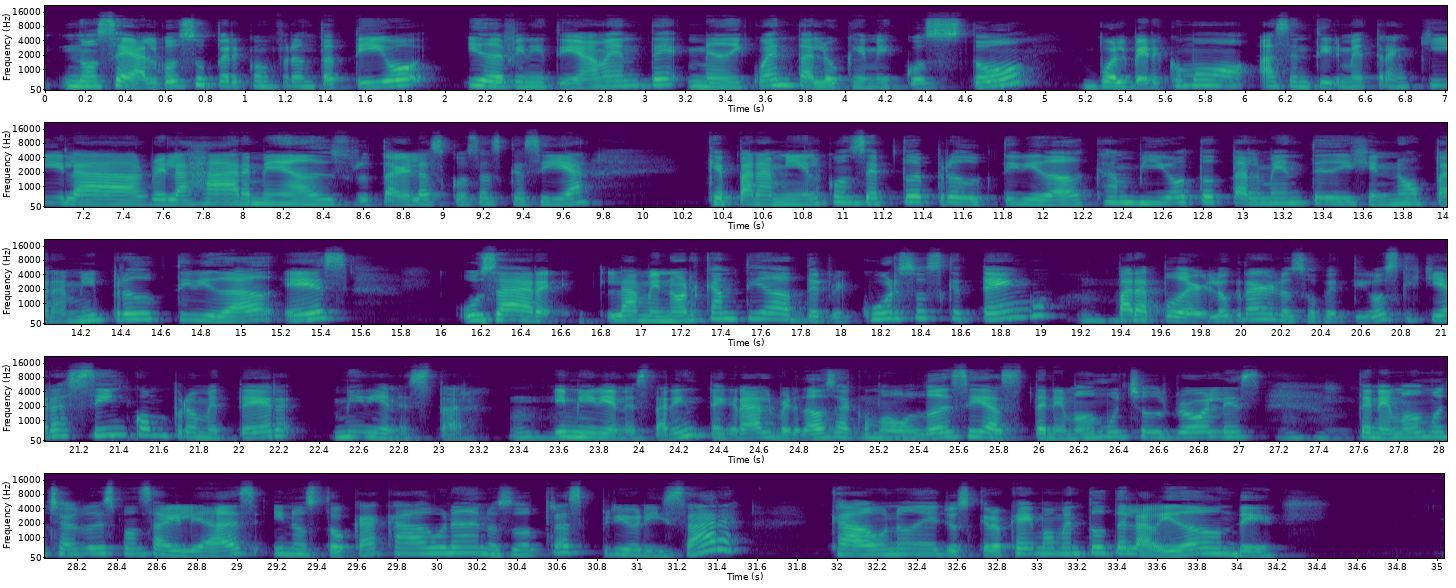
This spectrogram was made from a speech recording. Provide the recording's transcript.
no sé, algo súper confrontativo y definitivamente me di cuenta lo que me costó volver como a sentirme tranquila, a relajarme, a disfrutar las cosas que hacía que para mí el concepto de productividad cambió totalmente. Dije, no, para mí productividad es usar la menor cantidad de recursos que tengo para poder lograr los objetivos que quiera sin comprometer mi bienestar y mi bienestar integral, ¿verdad? O sea, como vos lo decías, tenemos muchos roles, tenemos muchas responsabilidades y nos toca a cada una de nosotras priorizar cada uno de ellos. Creo que hay momentos de la vida donde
